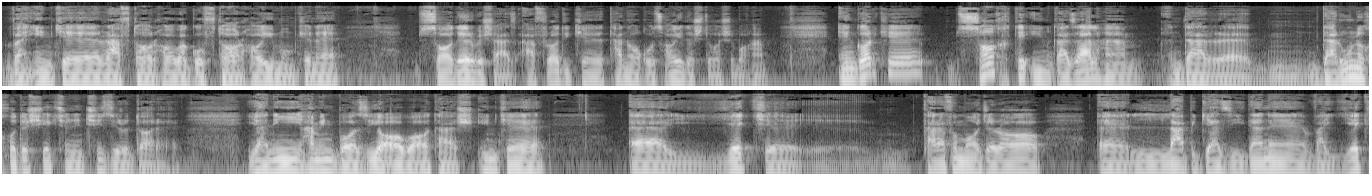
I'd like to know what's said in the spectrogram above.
و اینکه رفتارها و گفتارهایی ممکنه صادر بشه از افرادی که تناقضهایی داشته باشه با هم. انگار که ساخت این غزل هم در درون خودش یک چنین چیزی رو داره. یعنی همین بازی آب و آتش اینکه یک طرف ماجرا لب و یک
